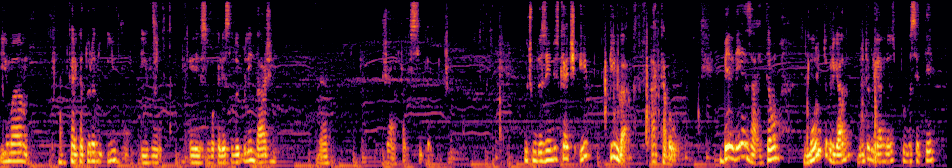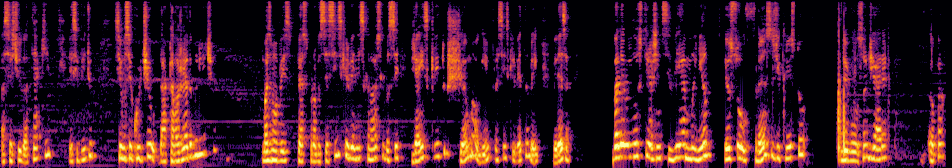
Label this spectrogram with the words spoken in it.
E uma caricatura do Ivo. Ivo, esse vocalista do Blindagem, né? Já falecido. Último desenho do sketch e pimba, acabou. Beleza, então muito obrigado, muito obrigado mesmo por você ter assistido até aqui esse vídeo. Se você curtiu, dá aquela joinha bonita. Mais uma vez, peço para você se inscrever nesse canal. Se você já é inscrito, chama alguém para se inscrever também, beleza? Valeu, ilustre. A gente se vê amanhã. Eu sou o Francis de Cristo, do Evolução Diária. Opa!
